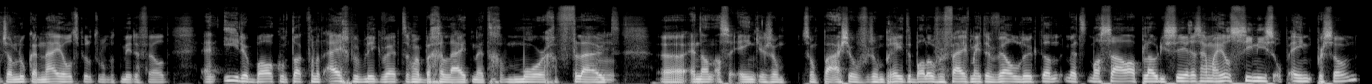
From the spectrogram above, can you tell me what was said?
Gianluca Nijholt, speelde toen op het middenveld. En ieder balcontact van het eigen publiek werd zeg maar, begeleid met gemor, gefluit. Eh, en dan als er één keer zo'n zo'n paasje over zo'n breedte bal over vijf meter wel lukt, dan met massaal applaudisseren, zeg maar heel cynisch op één persoon.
